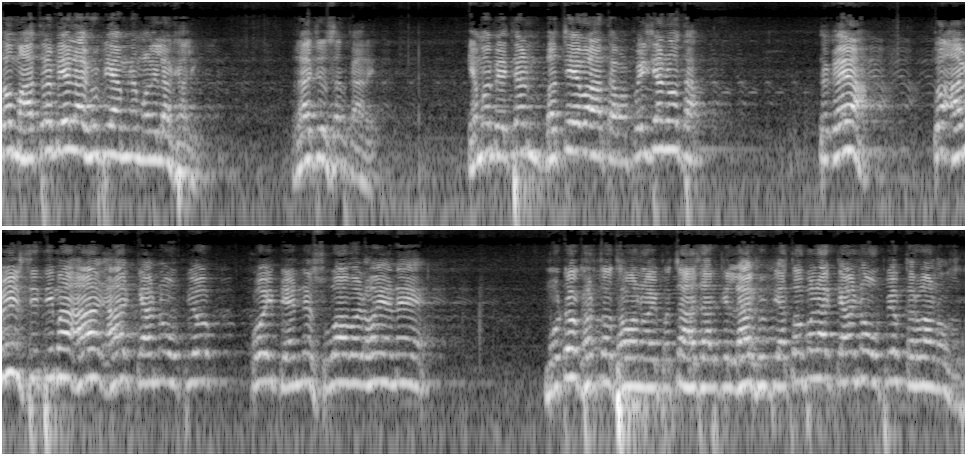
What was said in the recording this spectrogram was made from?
તો માત્ર બે લાખ રૂપિયા અમને મળેલા ખાલી. રાજ્ય સરકારે. એમાં બે ત્રણ બચે એવા હતા, પણ પૈસા નહોતા. તો ગયા. તો આવી સ્થિતિમાં આ આ ક્યારનો ઉપયોગ? કોઈ બેનને સુવાવડ હોય અને મોટો ખર્ચો થવાનો હોય, પચાસ હજાર કે લાખ રૂપિયા, તો પણ આ ક્યારનો ઉપયોગ કરવાનો છે?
